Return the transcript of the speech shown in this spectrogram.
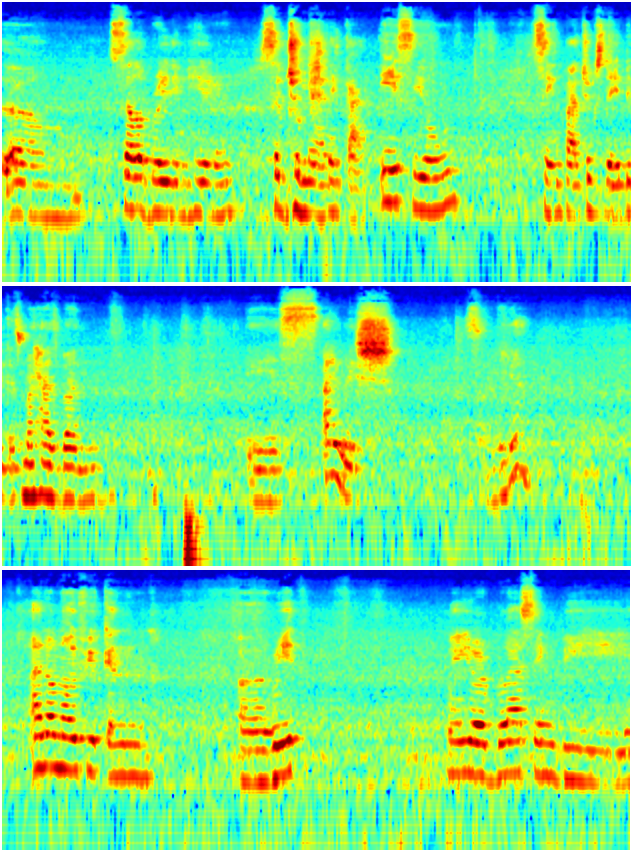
um, celebrating here sa Jamaica is yung St. Patrick's Day because my husband is Irish. So, yeah. I don't know if you can uh, read. May your blessing be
